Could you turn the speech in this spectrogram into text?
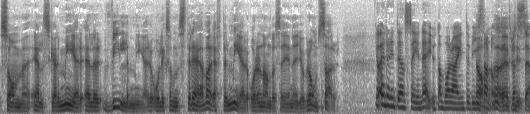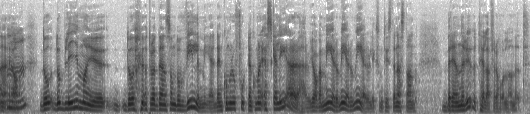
som älskar mer eller vill mer och liksom strävar efter mer och den andra säger nej och bromsar. Ja, eller inte ens säger nej utan bara inte visar något nej, intresse. precis, nej, Mm. ja. då, då blir man ju, då, jag tror att den som då vill mer, den kommer att fort, den kommer att eskalera det här och jaga mer och mer och mer och liksom tills det nästan bränner ut hela förhållandet.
